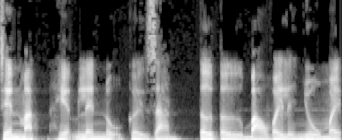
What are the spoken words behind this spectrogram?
trên mặt hiện lên nụ cười gian, từ từ bao vây lấy nhu mễ.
